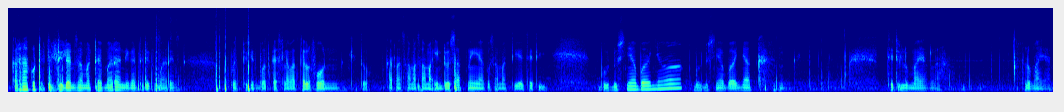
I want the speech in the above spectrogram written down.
Karena aku udah dililan sama Damara nih kan dari kemarin buat bikin podcast lewat telepon gitu. Karena sama-sama Indosat nih aku sama dia jadi bonusnya banyak bonusnya banyak. Jadi lumayan lah. Lumayan.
